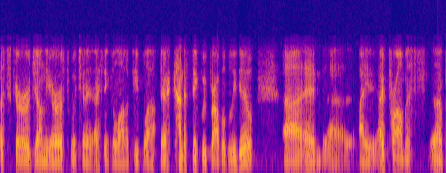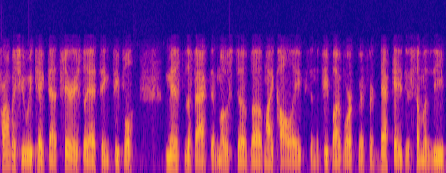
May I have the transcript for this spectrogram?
a, scourge on the earth, which I, I, think a lot of people out there kind of think we probably do. Uh, and uh, I, I, promise uh, promise you, we take that seriously. I think people miss the fact that most of uh, my colleagues and the people I've worked with for decades are some of the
